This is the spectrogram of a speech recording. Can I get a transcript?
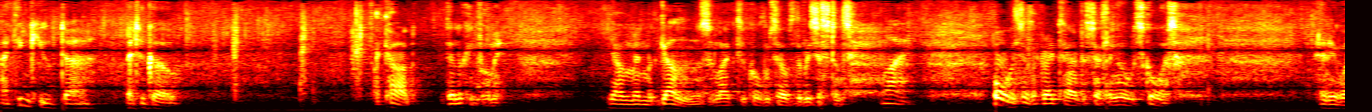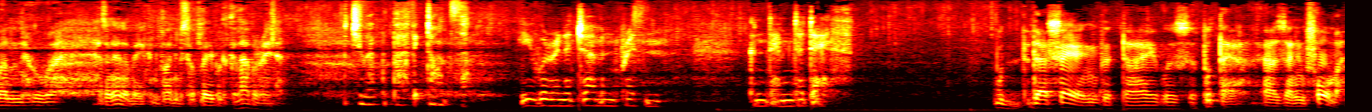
I think you'd uh, better go. I can't. They're looking for me. Young men with guns who like to call themselves the Resistance. Why? Oh, this is a great time for settling old scores. Anyone who uh, has an enemy can find himself labeled a collaborator. But you have the perfect answer. You were in a German prison, condemned to death. Well, they're saying that I was uh, put there as an informer.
